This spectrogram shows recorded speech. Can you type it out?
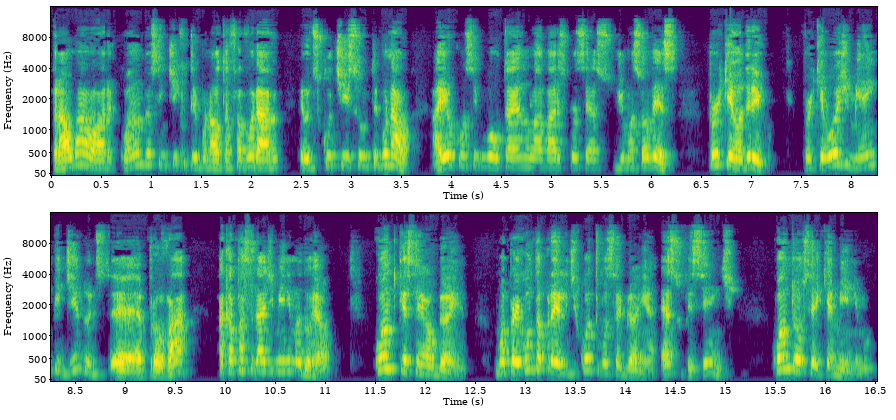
Para uma hora, quando eu sentir que o tribunal está favorável, eu discutir isso no tribunal. Aí eu consigo voltar e anular vários processos de uma só vez. Por quê, Rodrigo? Porque hoje me é impedido de é, provar a capacidade mínima do réu. Quanto que esse réu ganha? Uma pergunta para ele de quanto você ganha é suficiente? Quanto eu sei que é mínimo?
